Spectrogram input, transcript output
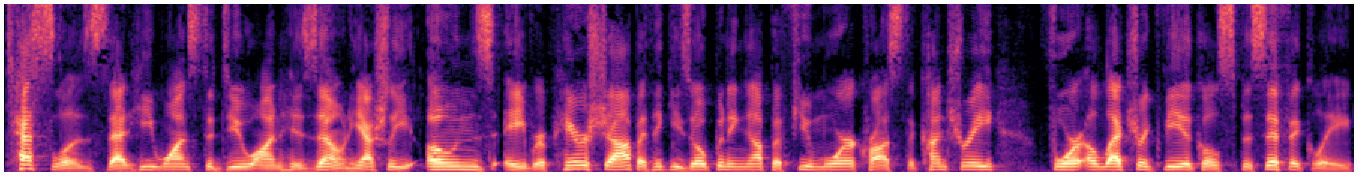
Teslas that he wants to do on his own. He actually owns a repair shop. I think he's opening up a few more across the country for electric vehicles specifically.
